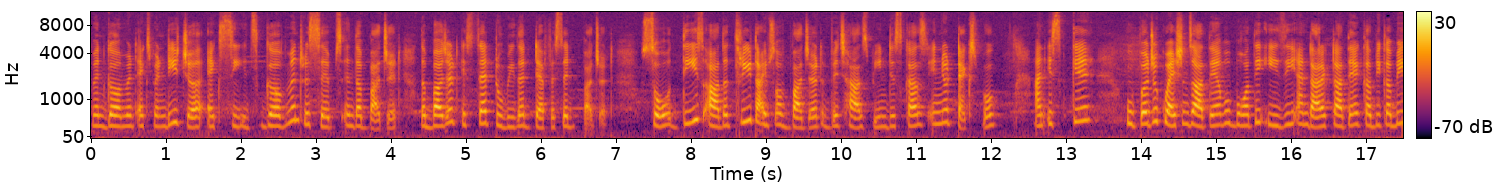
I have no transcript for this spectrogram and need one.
When government expenditure exceeds government receipts in the budget the budget is said to be the deficit budget. So these are the three types of budget which has been discussed in your textbook. And iske ऊपर जो क्वेश्चंस आते हैं वो बहुत ही इजी एंड डायरेक्ट आते हैं। कभी कभी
